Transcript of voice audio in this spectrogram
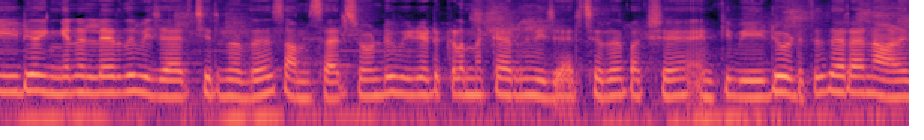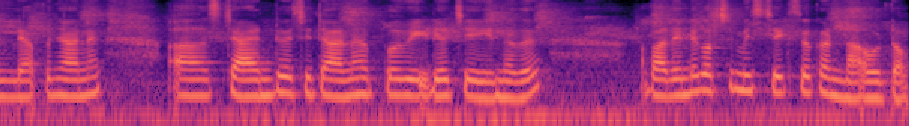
വീഡിയോ ഇങ്ങനെയല്ലായിരുന്നു വിചാരിച്ചിരുന്നത്. സംസാരിച്ചുകൊണ്ട് വീഡിയോ എടുക്കണം എന്നൊക്കെ ആയിരുന്നു വിചാരിച്ചത്. പക്ഷേ എനിക്ക് വീഡിയോ എടുത്ത് തരാൻ ആളില്ല. അപ്പോൾ ഞാൻ സ്റ്റാൻഡ് വെച്ചിട്ടാണ് ഇപ്പോൾ വീഡിയോ ചെയ്യുന്നത്. അപ്പോൾ അതിന്റെ കുറച്ച് മിസ്റ്റേക്സൊക്കെ ഉണ്ടാവും കേട്ടോ.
